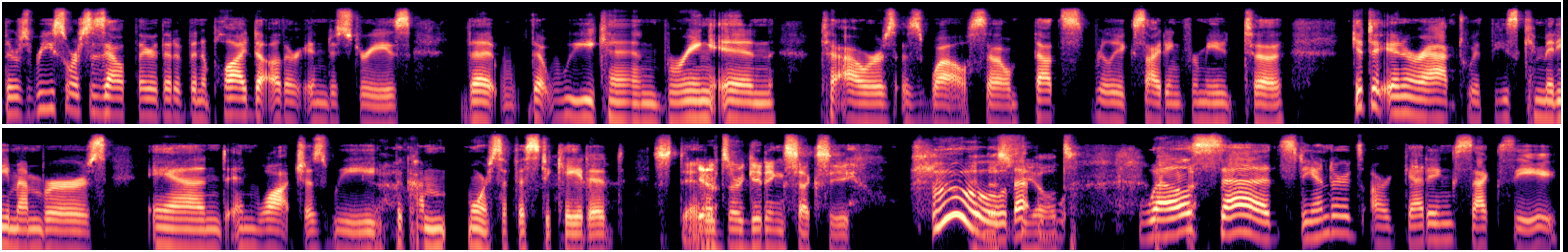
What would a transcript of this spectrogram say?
there's resources out there that have been applied to other industries that that we can bring in to ours as well. So that's really exciting for me to get to interact with these committee members and and watch as we Yeah. become more sophisticated. standards are getting sexy in Ooh, this that field well said. Standards are getting sexy.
